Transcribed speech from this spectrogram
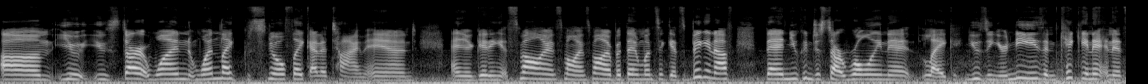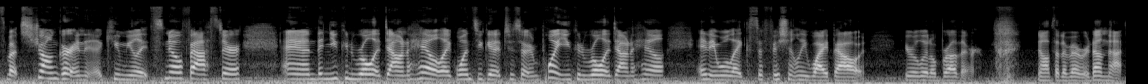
Um, you you start one one like snowflake at a time and and you're getting it smaller and smaller and smaller but then once it gets big enough then you can just start rolling it like using your knees and kicking it and it's much stronger and it accumulates snow faster. And then you can roll it down a hill like once you get it to a certain point you can roll it down a hill and it will like sufficiently wipe out your little brother. Not that I've ever done that.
